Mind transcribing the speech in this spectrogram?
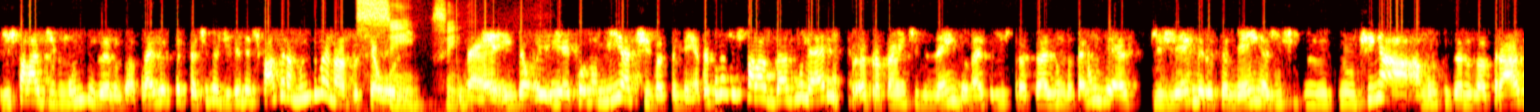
a gente falar de muitos anos atrás, a expectativa de vida de fato era muito menor do que é hoje. Sim, sim. Né? Então, e a economia ativa também. Até quando a gente fala das mulheres, propriamente dizendo, né? Se a gente traz um, até num viés de gênero também, a gente não tinha há, há muitos anos atrás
